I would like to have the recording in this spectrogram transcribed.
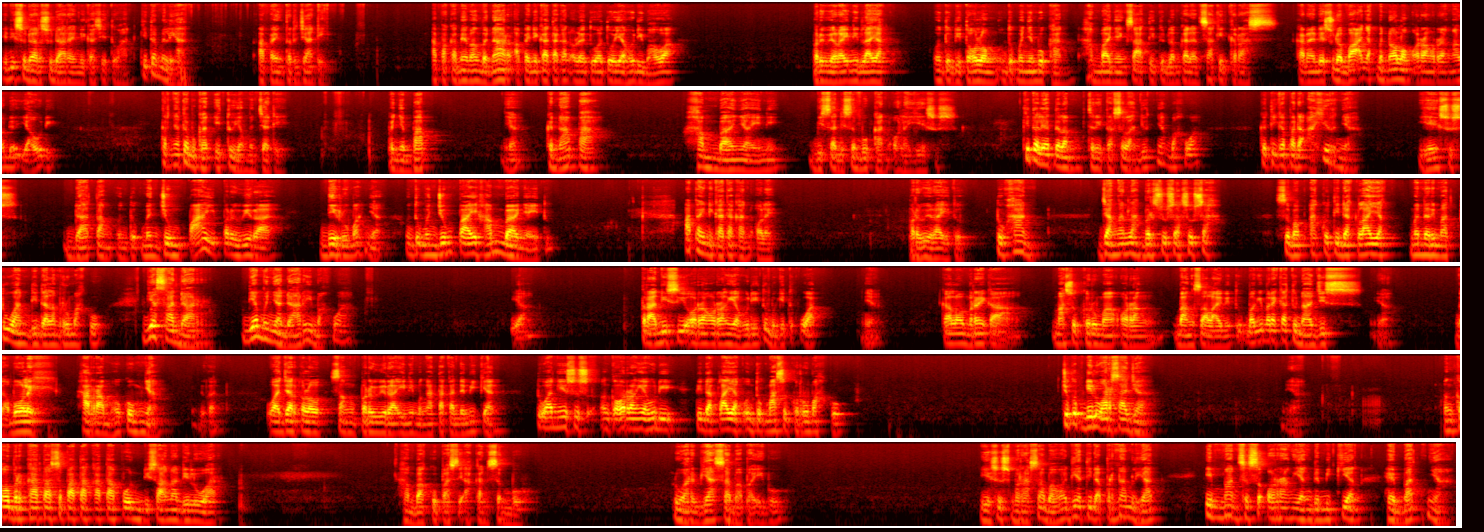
Jadi saudara-saudara yang dikasih Tuhan, kita melihat apa yang terjadi. Apakah memang benar apa yang dikatakan oleh tua-tua Yahudi bahwa perwira ini layak untuk ditolong, untuk menyembuhkan hambanya yang saat itu dalam keadaan sakit keras. Karena dia sudah banyak menolong orang-orang Yahudi. Ternyata bukan itu yang menjadi penyebab ya kenapa hambanya ini bisa disembuhkan oleh Yesus. Kita lihat dalam cerita selanjutnya bahwa ketika pada akhirnya Yesus datang untuk menjumpai perwira di rumahnya, untuk menjumpai hambanya itu. Apa yang dikatakan oleh perwira itu? Tuhan, janganlah bersusah-susah, sebab aku tidak layak menerima Tuhan di dalam rumahku. Dia sadar dia menyadari bahwa ya tradisi orang-orang Yahudi itu begitu kuat ya kalau mereka masuk ke rumah orang bangsa lain itu bagi mereka itu najis ya. Nggak boleh haram hukumnya gitu kan. Wajar kalau sang perwira ini mengatakan demikian. Tuhan Yesus engkau orang Yahudi tidak layak untuk masuk ke rumahku. Cukup di luar saja. Engkau berkata sepatah kata pun di sana di luar. Hambaku pasti akan sembuh. Luar biasa Bapak Ibu. Yesus merasa bahwa dia tidak pernah melihat iman seseorang yang demikian hebatnya.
